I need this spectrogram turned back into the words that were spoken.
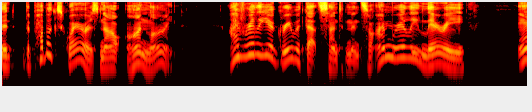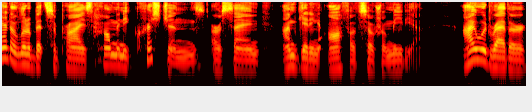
The, the public square is now online. I really agree with that sentiment. So I'm really leery and a little bit surprised how many Christians are saying, I'm getting off of social media. I would rather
